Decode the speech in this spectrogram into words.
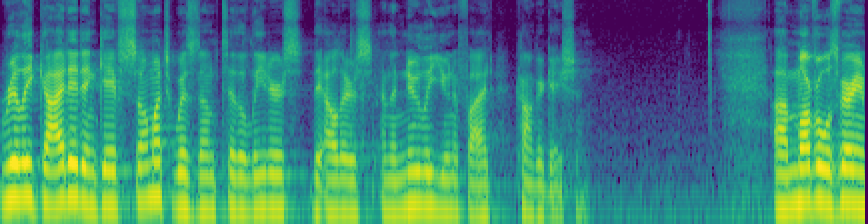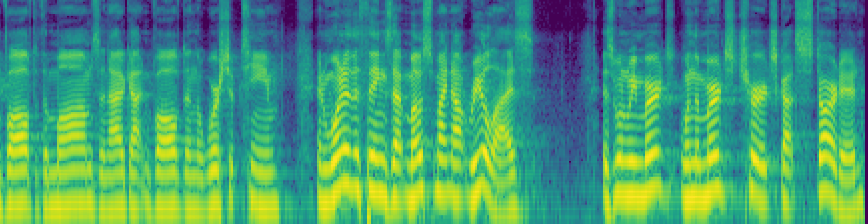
really guided and gave so much wisdom to the leaders, the elders, and the newly unified congregation. Uh, Marvel was very involved with the moms, and I got involved in the worship team. And one of the things that most might not realize is when, we merged, when the merged church got started,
